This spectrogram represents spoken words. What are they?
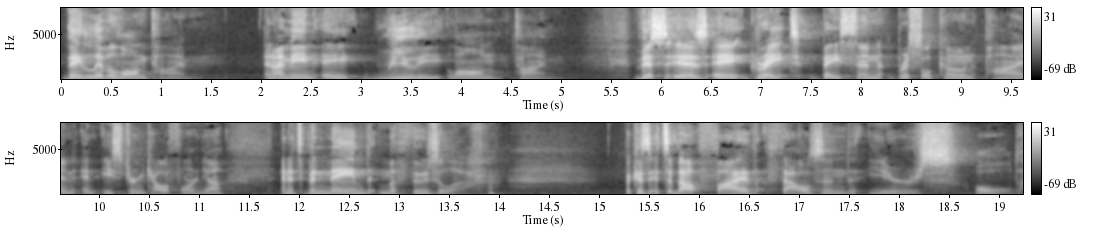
they live a long time. And I mean a really long time. This is a Great Basin bristlecone pine in eastern California, and it's been named Methuselah. because it's about 5,000 years old.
